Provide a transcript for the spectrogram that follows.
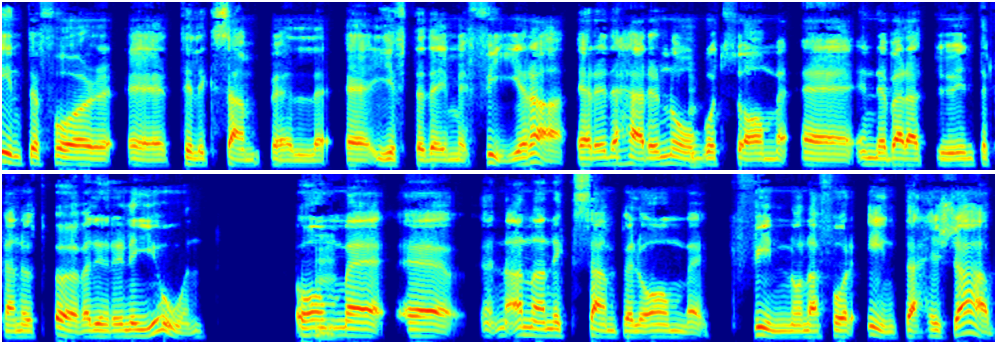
inte får eh, till exempel eh, gifta dig med fyra, är det här mm. något som eh, innebär att du inte kan utöva din religion? Om mm. Eh, eh, en annan exempel om kvinnorna får inte hijab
